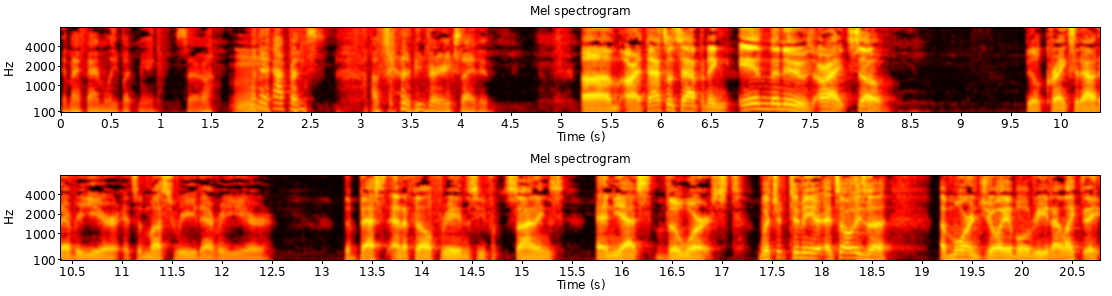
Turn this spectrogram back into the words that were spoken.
in my family but me. So mm. when it happens, I'm going to be very excited. Um, all right, that's what's happening in the news. All right, so Bill cranks it out every year. It's a must read every year. The best NFL free agency signings, and yes, the worst. Which to me, it's always a a more enjoyable read. I like to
